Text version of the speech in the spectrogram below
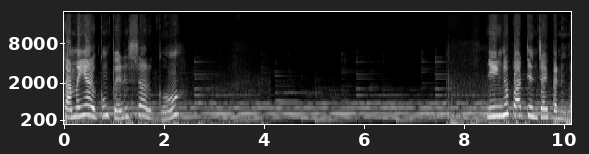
செமையாக இருக்கும் பெருசாக இருக்கும். நீங்கள் பார்த்து என்ஜாய் பண்ணுங்க.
